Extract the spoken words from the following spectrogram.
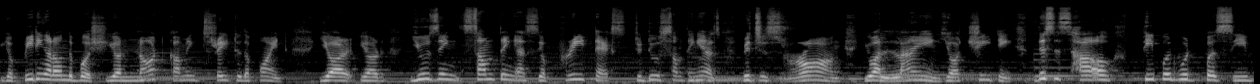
you're beating around the bush. You're not coming straight to the point. You're you're using something as your pretext to do something else, which is wrong. You are lying. You're cheating. This is how people would perceive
